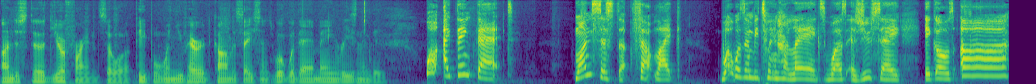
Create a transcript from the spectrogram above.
understood your friends or people when you've heard conversations? What would their main reasoning be? Well, I think that one sister felt like what was in between her legs was, as you say, it goes, ah,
